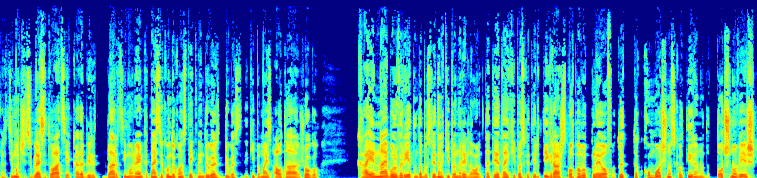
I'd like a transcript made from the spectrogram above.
recimo, če so bile situacije, kada bi bila recimo vem, 15 sekund do konca tekme in druga, druga ekipa ima iz avta žogo. Kaj je najbolj verjetno, da bo slednja ekipa naredila? Ta, ta, ta ekipa, s katero ti igraš, sploh pa v playoffu, to je tako močno skautirano, da točno veš,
